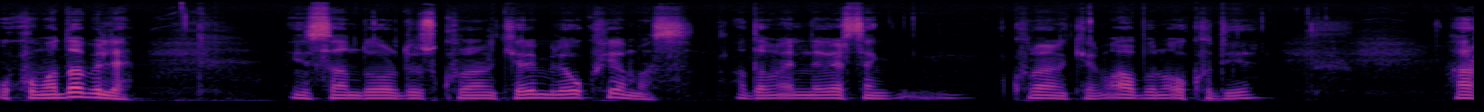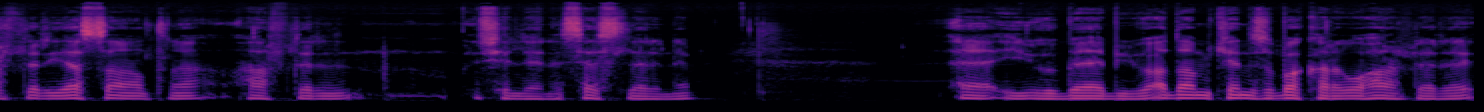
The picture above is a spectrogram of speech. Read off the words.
Okumada bile insan doğru dürüst Kur'an-ı Kerim bile okuyamaz. Adam eline versen Kur'an-ı Kerim al bunu oku diye. Harfleri yazsan altına harflerin şeylerini, seslerini e, i, ü, b, bi. Adam kendisi bakarak o harfleri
